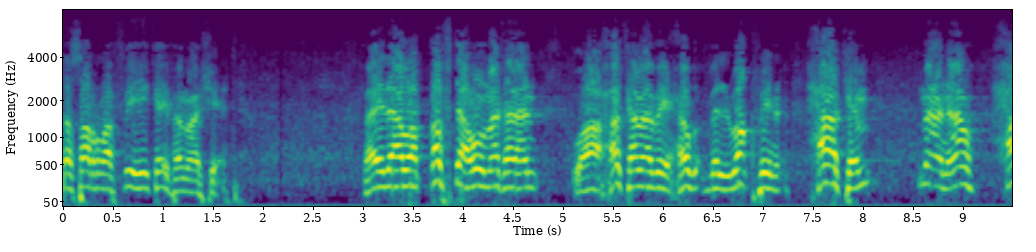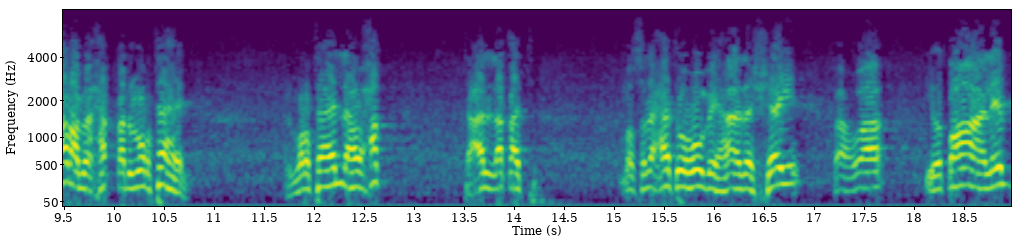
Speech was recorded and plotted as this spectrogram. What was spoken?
تصرف فيه كيفما شئت. فإذا وقفته مثلا وحكم بالوقف حاكم معناه حرم حق المرتهن. المرتهن له حق. تعلقت مصلحته بهذا الشيء فهو يطالب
